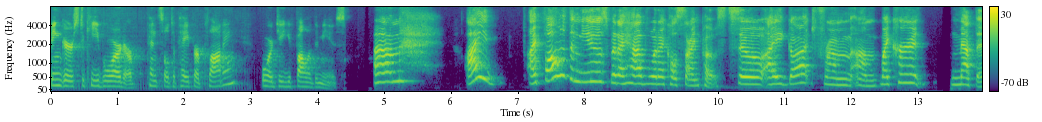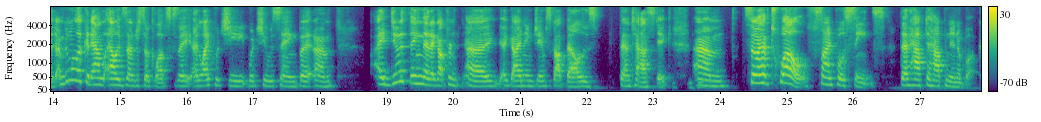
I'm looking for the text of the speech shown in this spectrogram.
fingers to keyboard or pencil to paper plotting, or do you follow the muse? Um, I I follow the muse, but I have what I call signposts. So I got from um, my current method. I'm going to look at Alexandra Sokoloff's because I, I, like what she what she was saying. But um, I do a thing that I got from uh, a guy named James Scott Bell, who's fantastic. Mm-hmm. Um, so I have 12 signpost scenes that have to happen in a book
